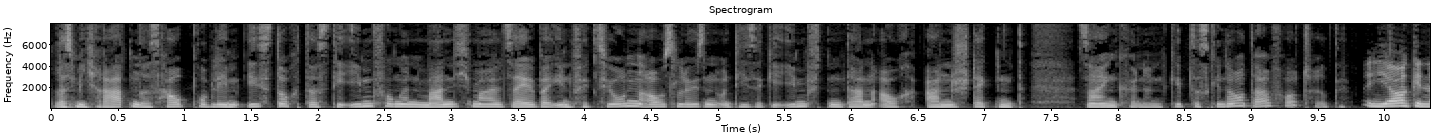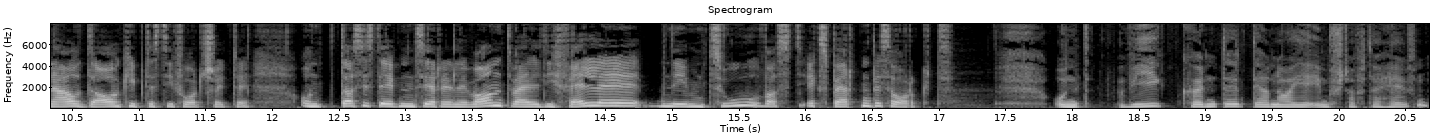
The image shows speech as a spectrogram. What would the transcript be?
Lass mich raten, das Hauptproblem ist doch, dass die Impfungen manchmal selber Infektionen auslösen und diese Geimpften dann auch ansteckend sein können. Gibt es genau da Fortschritte? Ja, genau da gibt es die Fortschritte. Und das ist eben sehr relevant, weil die Fälle nehmen zu, was die Experten besorgt. Und wie könnte der neue Impfstoff da helfen?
